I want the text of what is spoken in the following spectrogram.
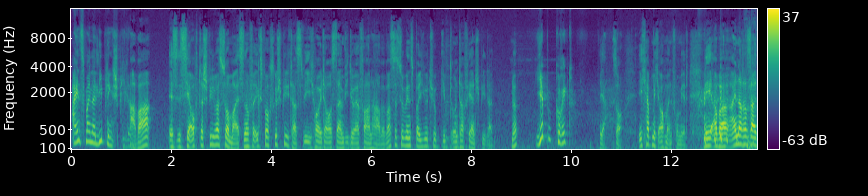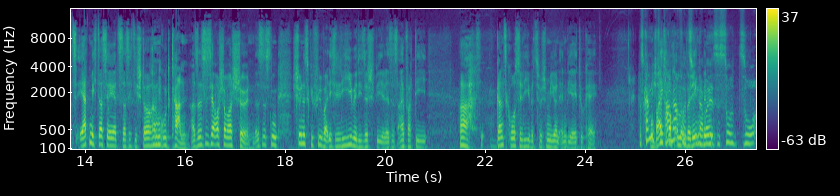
eins meiner Lieblingsspiele. Aber es ist ja auch das Spiel, was du am meisten auf der Xbox gespielt hast, wie ich heute aus deinem Video erfahren habe. Was es übrigens bei YouTube gibt unter Fernspielern. Ne? Yep, korrekt. Ja, so. Ich habe mich auch mal informiert. Nee, aber einerseits ehrt mich das ja jetzt, dass ich die Steuerung gut kann. Also es ist ja auch schon mal schön. Das ist ein schönes Gefühl, weil ich liebe dieses Spiel. Es ist einfach die ah, ganz große Liebe zwischen mir und NBA 2K. Das kann ich Wobei ich total auch am nachvollziehen, aber bin- es ist so, so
